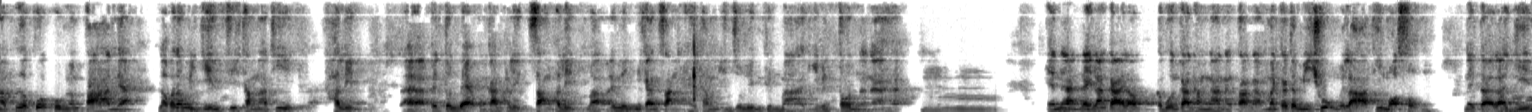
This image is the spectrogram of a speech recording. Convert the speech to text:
มาเพื่อควบคุมน้ำตาลเนี่ยเราก็ต้องมียีนที่ทำหน้าที่ผลิตเอ่อเป็นต้นแบบของการผลิตสั่งผลิต ว่าเอ้ยมันมีการสั่งให้ทำอินซูลินขึ้นมาอย่างนี้เป็นต้นนะนะฮะอืมเห็นนะในร่างกายเรากระบวนการทำงานต่างๆนะมันก็จะมีช่วงเวลาที่เหมาะสมในแต่ละยีน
